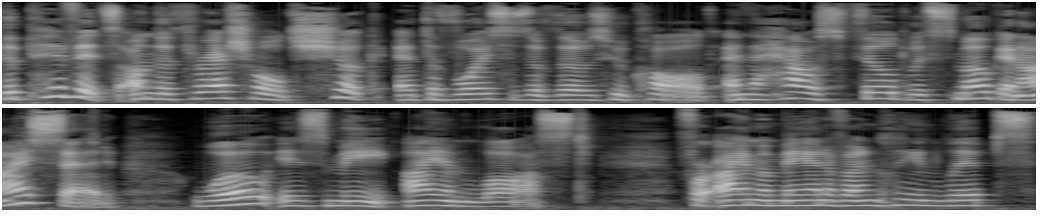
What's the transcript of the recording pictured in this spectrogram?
The pivots on the threshold shook at the voices of those who called, and the house filled with smoke. And I said, Woe is me, I am lost, for I am a man of unclean lips.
